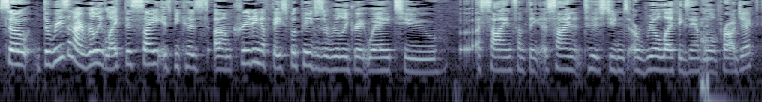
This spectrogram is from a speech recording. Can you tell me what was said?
So the reason I really like this site is because um, creating a Facebook page is a really great way to assign something, assign to students a real life example of project,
